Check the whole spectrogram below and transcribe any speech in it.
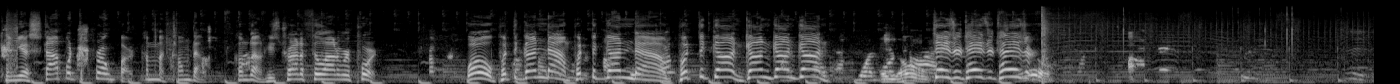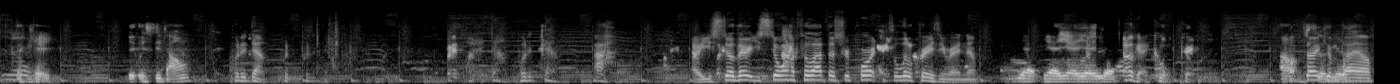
Can you stop with the crowbar? Come on, calm down. Calm down. He's trying to fill out a report. Whoa, put the gun down. Put the gun down. Put the gun. Gun, gun, gun. Hey, yo. time. Taser, taser, taser. Okay. I- Is he down? Put it down. Put, put it down. Put it, put it down. Put it down. Ah. Are you still there? You still want to fill out this report? It's a little crazy right now. Yeah, yeah, yeah, yeah, yeah. Okay, cool, cool. I'll I'm take him here. down.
